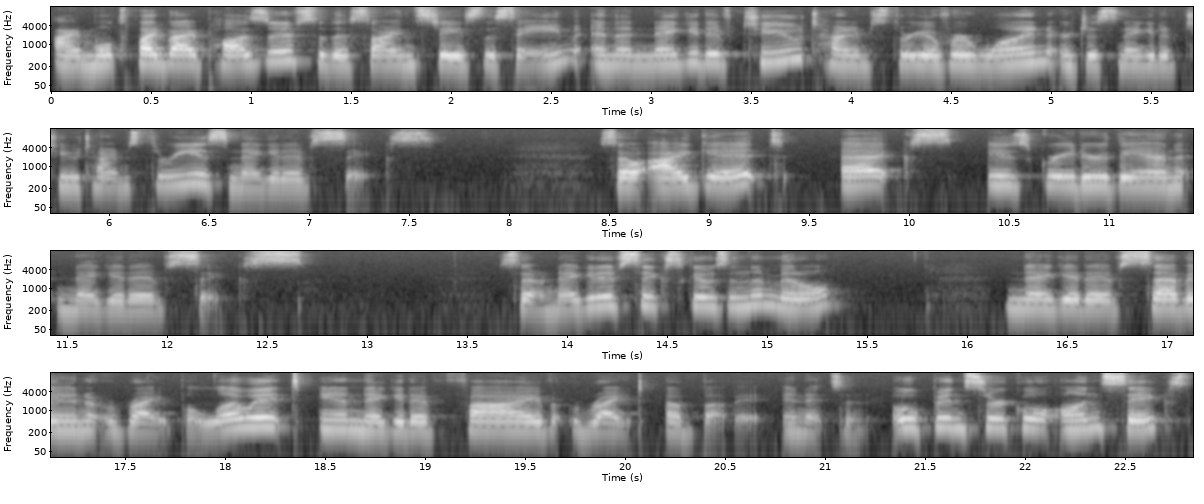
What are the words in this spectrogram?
I multiplied by a positive, so the sign stays the same. And then negative 2 times 3 over 1, or just negative 2 times 3 is negative 6. So I get x is greater than negative 6. So negative 6 goes in the middle, negative 7 right below it, and negative 5 right above it. And it's an open circle on 6,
